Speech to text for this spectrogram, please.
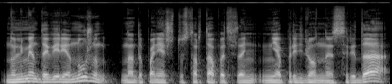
Но элемент доверия нужен. Надо понять, что стартап – это всегда неопределенная среда,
